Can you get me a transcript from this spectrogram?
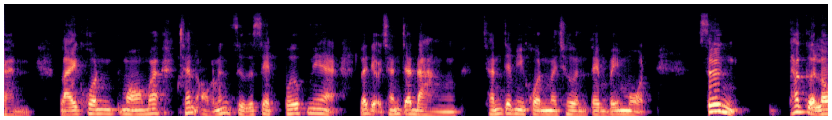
กัน หลายคนมองว่าฉันออกหนังสือเสร็จปุ๊บเนี่ย แล้วเดี๋ยวฉันจะดัง ฉันจะมีคนมาเชิญเต็มไปหมด ซึ่งถ้าเกิดเรา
